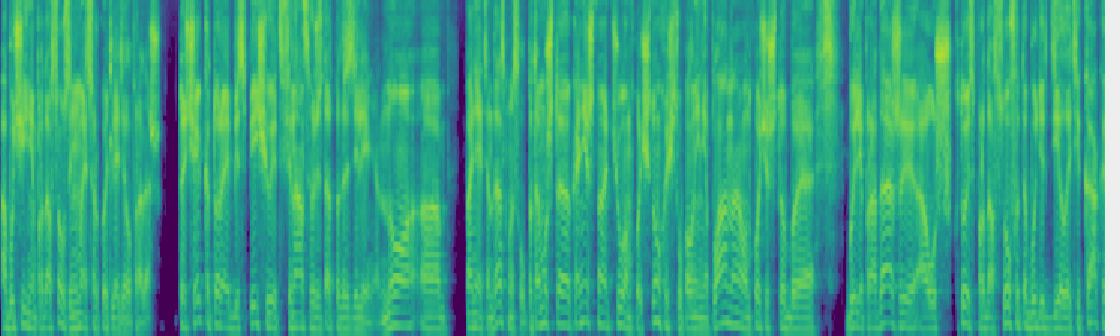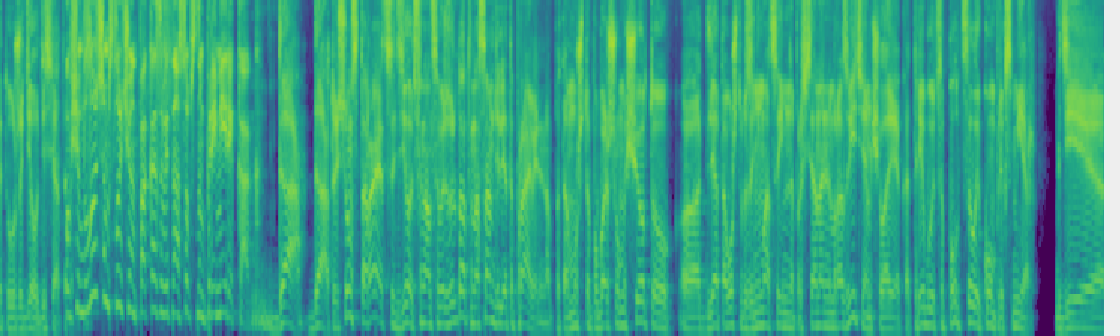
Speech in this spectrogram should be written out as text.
обучением продавцов занимается руководитель отдела продаж. То есть человек, который обеспечивает финансовый результат подразделения. Но э, Понятен, да, смысл? Потому что, конечно, чего он хочет? Он хочет выполнения плана, он хочет, чтобы были продажи, а уж кто из продавцов это будет делать и как, это уже дело десятое. В общем, в лучшем случае он показывает на собственном примере как. Да, да, то есть он старается делать финансовые результаты, на самом деле это правильно, потому что, по большому счету, э, для того, чтобы заниматься именно профессиональным развитием человека, требуется целый комплекс мер. Где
